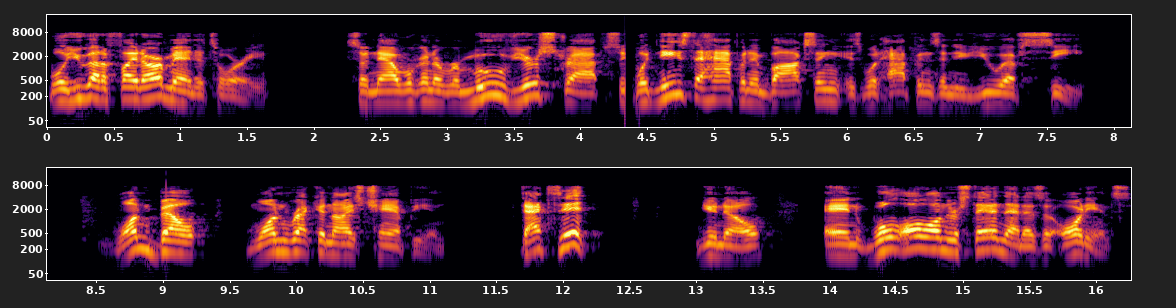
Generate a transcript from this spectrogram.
well, you got to fight our mandatory. So now we're going to remove your strap. So what needs to happen in boxing is what happens in the UFC one belt, one recognized champion. That's it, you know, and we'll all understand that as an audience.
